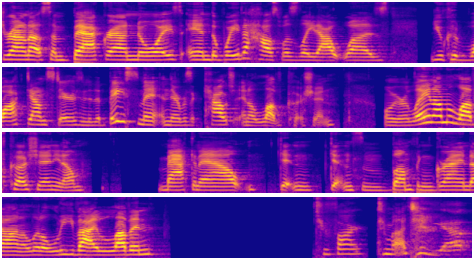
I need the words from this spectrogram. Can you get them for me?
drown out some background noise. And the way the house was laid out was you could walk downstairs into the basement and there was a couch and a love cushion. Well, we were laying on the love cushion, you know, macking out, getting getting some bump and grind on, a little Levi loving. Too far? Too much? Yep.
